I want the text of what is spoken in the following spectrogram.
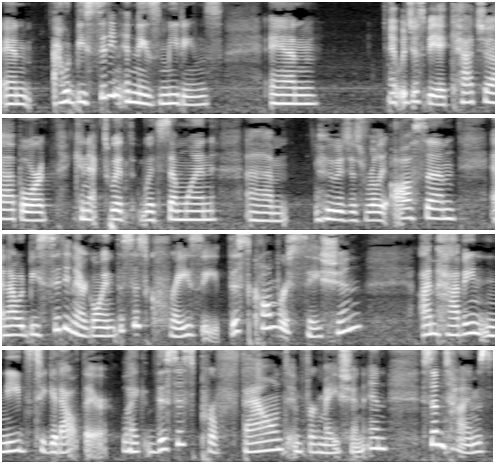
And I would be sitting in these meetings and it would just be a catch up or connect with, with someone. Um, who is just really awesome. And I would be sitting there going, This is crazy. This conversation I'm having needs to get out there. Like this is profound information. And sometimes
